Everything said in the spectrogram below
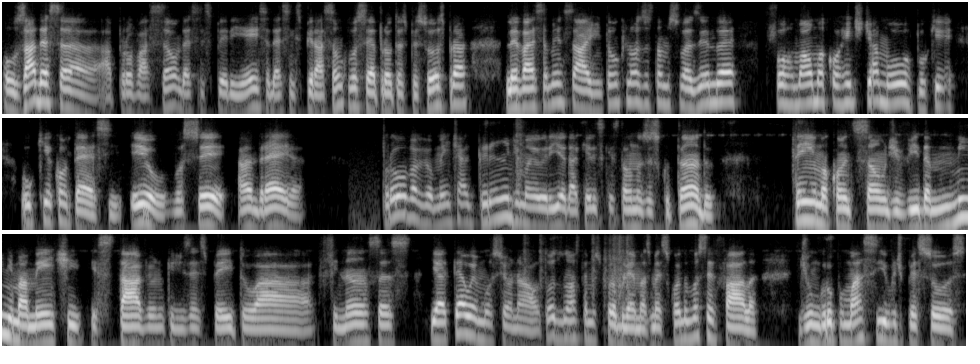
usar dessa aprovação, dessa experiência, dessa inspiração que você é para outras pessoas para levar essa mensagem. Então, o que nós estamos fazendo é formar uma corrente de amor, porque o que acontece? Eu, você, a Andrea, provavelmente a grande maioria daqueles que estão nos escutando tem uma condição de vida minimamente estável no que diz respeito a finanças e até o emocional. Todos nós temos problemas, mas quando você fala de um grupo massivo de pessoas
